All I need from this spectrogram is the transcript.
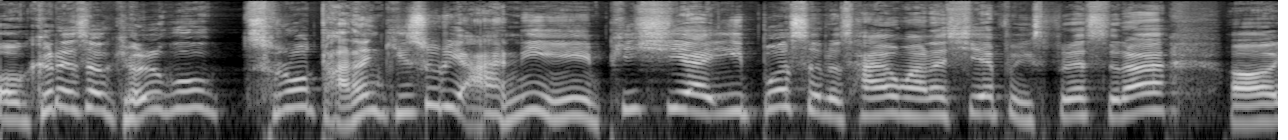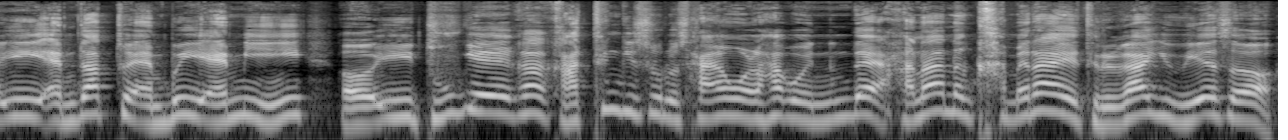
어, 그래서 결국 서로 다른 기술이 아닌 PCI 버스를 사용하는 CF 익스프레스랑, 어, 이 M.2 NVMe, 어, 이 두 개가 같은 기술을 사용을 하고 있는데, 하나는 카메라에 들어가기 위해서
